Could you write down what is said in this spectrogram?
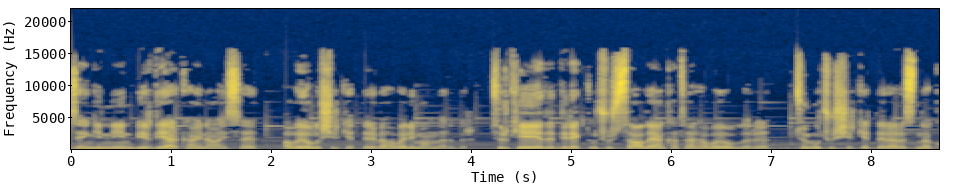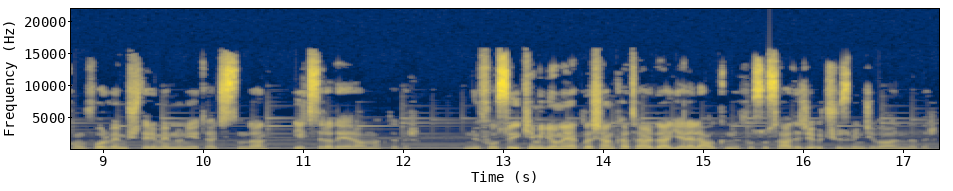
Zenginliğin bir diğer kaynağı ise havayolu şirketleri ve havalimanlarıdır. Türkiye'ye de direkt uçuş sağlayan Katar Hava Yolları, tüm uçuş şirketleri arasında konfor ve müşteri memnuniyeti açısından ilk sırada yer almaktadır. Nüfusu 2 milyona yaklaşan Katar'da yerel halkın nüfusu sadece 300 bin civarındadır.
